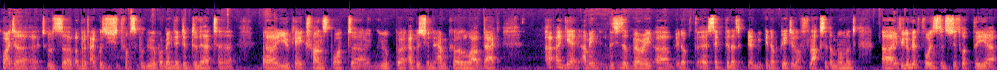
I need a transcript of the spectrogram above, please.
quite a it was a, bit of acquisition from Supergroup. I mean, they did do that uh, uh, UK transport uh, group uh, acquisition Amco a while back. Uh, again, I mean, this is a very uh, you know sector that's in a great deal of flux at the moment. if you look at, for instance, just what the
